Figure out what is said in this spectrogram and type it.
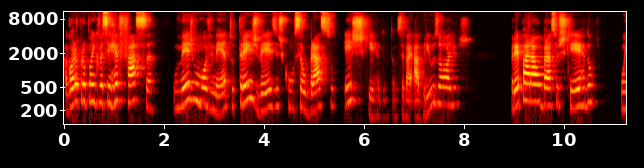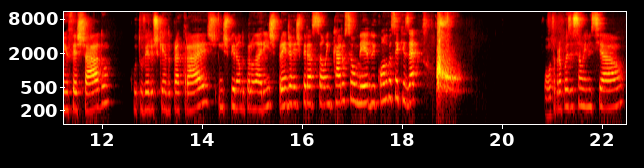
Agora eu proponho que você refaça o mesmo movimento três vezes com o seu braço esquerdo. Então você vai abrir os olhos, preparar o braço esquerdo punho fechado, cotovelo esquerdo para trás, inspirando pelo nariz, prende a respiração, encara o seu medo e quando você quiser, volta para a posição inicial,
